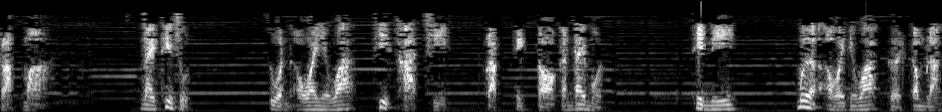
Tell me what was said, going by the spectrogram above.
กลับมา ในที่สุด ส่วนอวัยวะที่ขาดฉีกกลับติดต่อกันได้หมด ทีนี้เมื่ออวัยวะเกิดกำลัง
